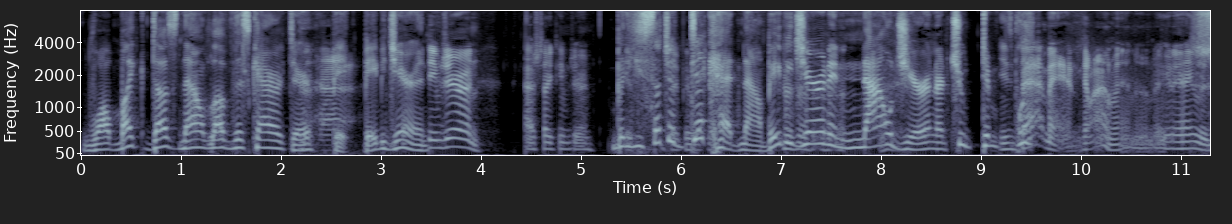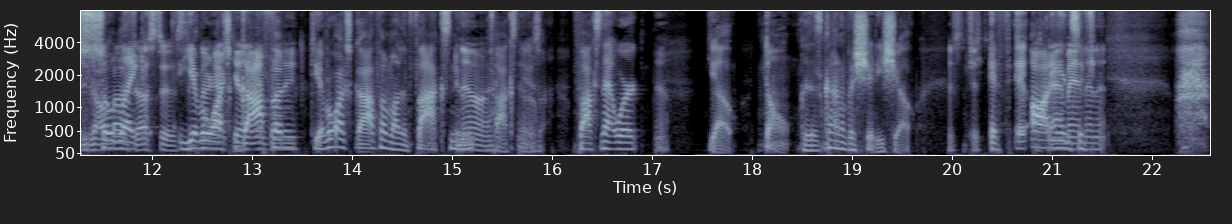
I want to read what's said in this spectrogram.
while Mike does now love this character, ba- Baby Jiren, Team Jiren. Hashtag Team Jiren. but he's such a dickhead now. Baby Jiren and now Jiren are two He's. Batman. Come on, man. He's all So about like, justice. you He's ever not gonna watch kill Gotham? anybody. Do you ever watch Gotham on the Fox News? No, I- Fox no. News, Fox Network. No. Yo, don't because it's kind of a shitty show. It's, it's, If, if audience, Batman if, in it.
